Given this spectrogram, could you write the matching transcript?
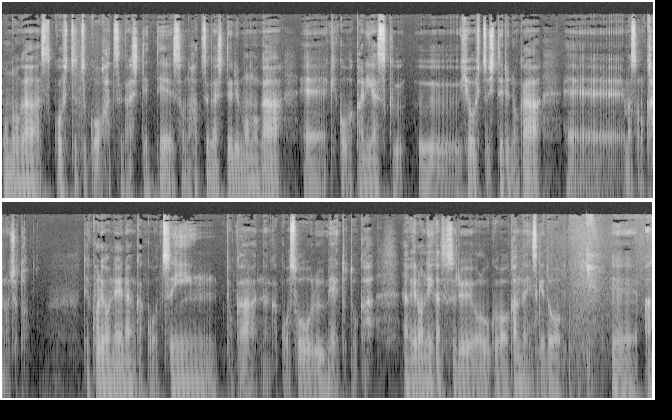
ものが少しずつこう発芽しててその発芽してるものが、えー、結構分かりやすく表出してるのが、えーまあ、その彼女と。でこれをねなんかこうツインとかなんかこうソウルメイトとかなんかいろんな言い方する僕は分かんないんですけどえー、あっ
